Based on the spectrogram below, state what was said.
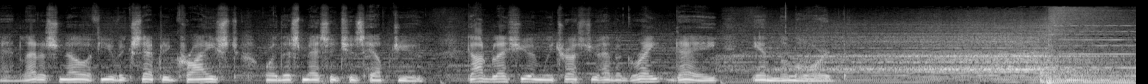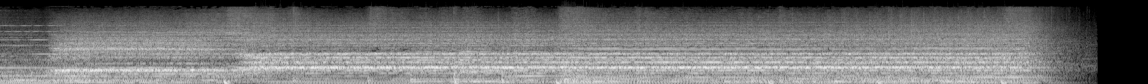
and let us know if you've accepted Christ or this message has helped you. God bless you, and we trust you have a great day in the Lord.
